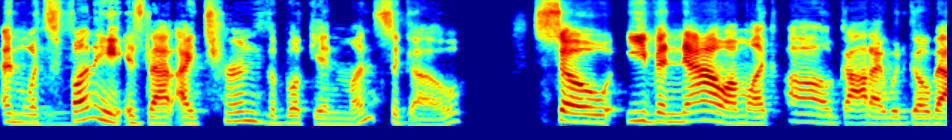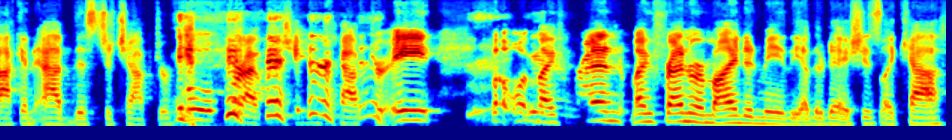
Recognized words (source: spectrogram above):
And what's Mhm. funny is that I turned the book in months ago. So even now I'm like, oh God, I would go back and add this to chapter four. I would change chapter eight. But what my friend, my friend reminded me the other day, she's like, Kath,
